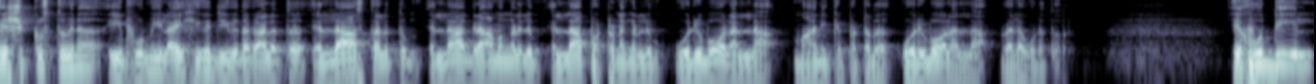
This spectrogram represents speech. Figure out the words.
യേശുക്രിസ്തുവിന് ഈ ഭൂമിയിൽ ഐഹിക ജീവിതകാലത്ത് എല്ലാ സ്ഥലത്തും എല്ലാ ഗ്രാമങ്ങളിലും എല്ലാ പട്ടണങ്ങളിലും ഒരുപോലല്ല മാനിക്കപ്പെട്ടത് ഒരുപോലല്ല വില കൊടുത്തത്. യഹൂദിയിൽ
